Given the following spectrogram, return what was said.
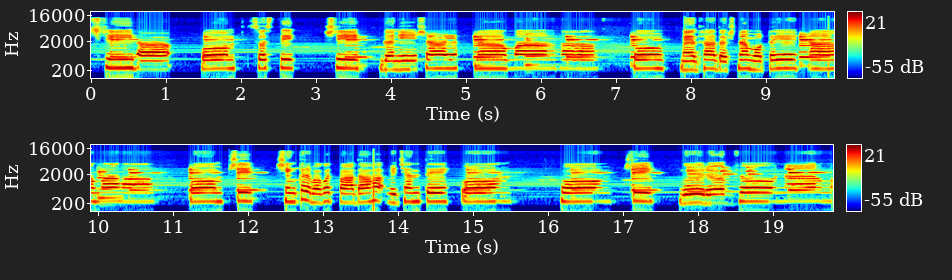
శ్రీహ ఓం స్వస్తి శ్రీ గణేశాయ నమ ఓం మేధా దక్షిణామూర్తయే నమ ఓం శ్రీ శంకర భగవత్పాదా విజంతే ఓం ఓం శ్రీ గురుభ్యో నమ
